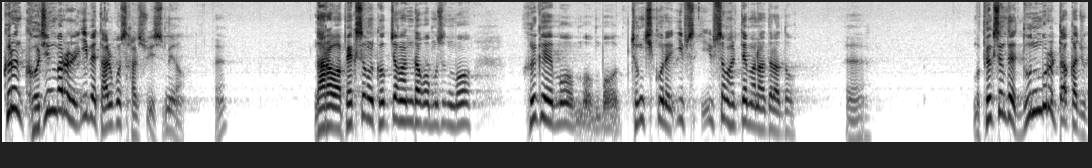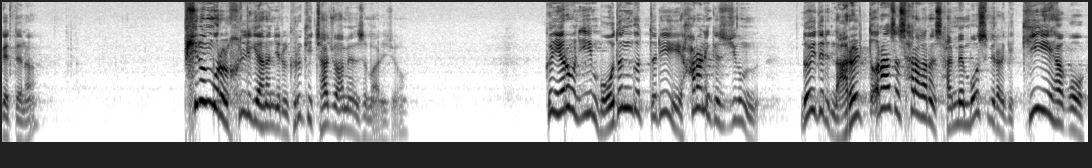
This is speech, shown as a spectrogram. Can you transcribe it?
그런 거짓말을 입에 달고 살 수 있으며 예? 나라와 백성을 걱정한다고 무슨 뭐 그렇게 뭐 뭐 뭐 정치권에 입, 성할 때만 하더라도 예? 뭐 백성들의 눈물을 닦아주겠대나 피눈물을 흘리게 하는 일을 그렇게 자주 하면서 말이죠. 그 여러분 이 모든 것들이 하나님께서 지금 너희들이 나를 떠나서 살아가는 삶의 모습이라는 게 기이하고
